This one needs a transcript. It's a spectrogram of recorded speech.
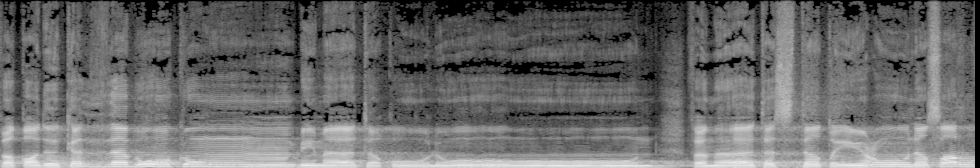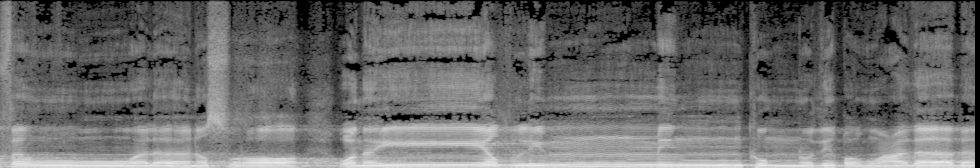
فقد كذبوكم بما تقولون. فما تستطيعون صرفا ولا نصرا ومن يظلم منكم نذقه عذابا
